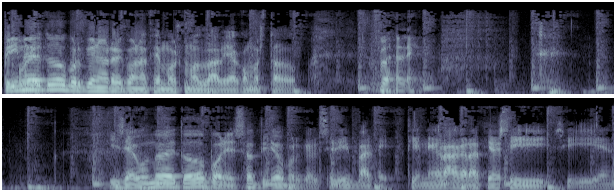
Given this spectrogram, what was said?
Primero de todo, porque no reconocemos Moldavia como Estado. Vale. Y segundo de todo, por eso, tío, porque el Sheriff, vale, tiene la gracia si, si en,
